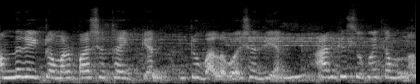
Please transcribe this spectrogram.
আপনারা একটু আমার পাশে থাকেন, একটু ভালোবাসা দিয়েন। আর কিছু কইতাম না,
